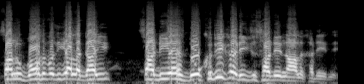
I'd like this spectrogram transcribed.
ਸਾਨੂੰ ਬਹੁਤ ਵਧੀਆ ਲੱਗਾ ਜੀ। ਸਾਡੀ ਇਸ ਦੁੱਖ ਦੀ ਘੜੀ 'ਚ ਸਾਡੇ ਨਾਲ ਖੜੇ ਨੇ।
